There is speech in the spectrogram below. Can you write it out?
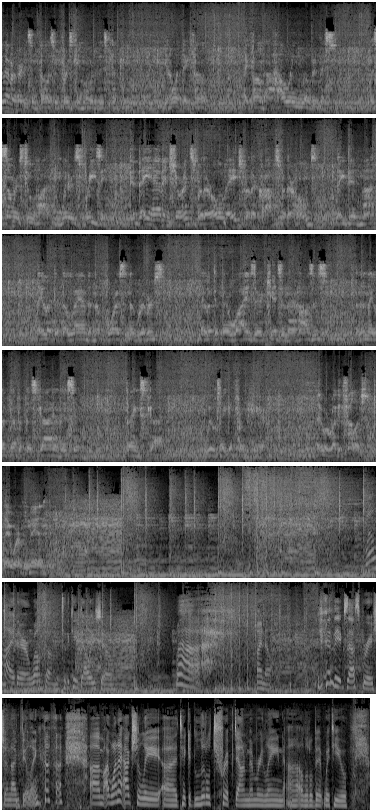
you ever heard of some fellows who first came over to this country? You know what they found? They found a howling wilderness with summers too hot and winters freezing. Did they have insurance for their old age, for their crops, for their homes? They did not. They looked at the land and the forests and the rivers. They looked at their wives, their kids, and their houses. And then they looked up at the sky and they said, Thanks, God. We'll take it from here. They were rugged fellows. They were men. Well, hi there. Welcome to the Kate Dalley Show. Wow. I know. the exasperation I'm feeling. um, I want to actually uh, take a little trip down memory lane uh, a little bit with you,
